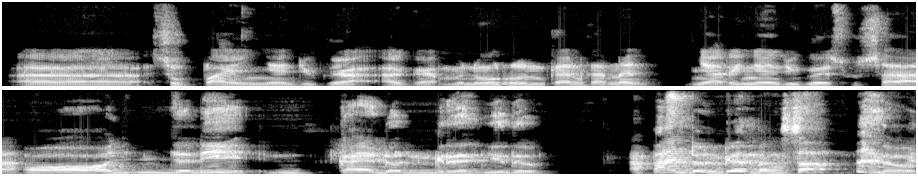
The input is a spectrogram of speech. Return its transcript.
eh supply-nya juga agak menurun kan karena nyarinya juga susah. Oh, jadi kayak downgrade gitu. Apaan downgrade bangsat? Tuh.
